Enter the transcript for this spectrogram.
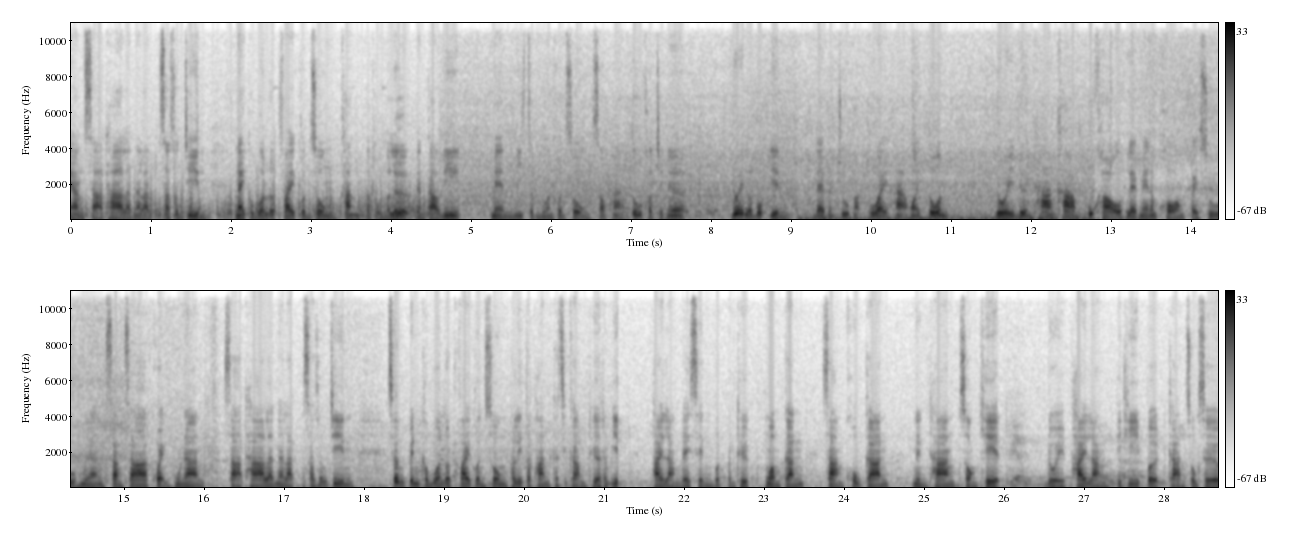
ยังสาธารณรัฐประชาชนจีน ในขบวนรถไฟขนส่งครั้งปฐมฤกษ์ดังกล่าวนี้ แม่นมีจำนวนขนส่ง25ตู้คอนเทนเนอร์ ด้วยระบบเย็นได้บรรจุหมากกล้วย500ตัน โดยเดินทางข้ามภูเขาและแม่น้ำของไปสู่เมืองซังซาแขวงฮูนาน สาธารณรัฐประชาชนจีน ซึ่งเป็นขบวนรถไฟขนส่งผลิตภัณฑ์กสิกรรมเทือทำอิฐายหลังได้เซ็นบทบันทึกร่วมกันสร้างโครงการ1ทาง2เขต โดยภายหลังพิธีเปิดการส่งเสริม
